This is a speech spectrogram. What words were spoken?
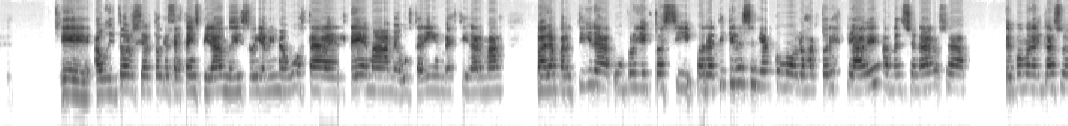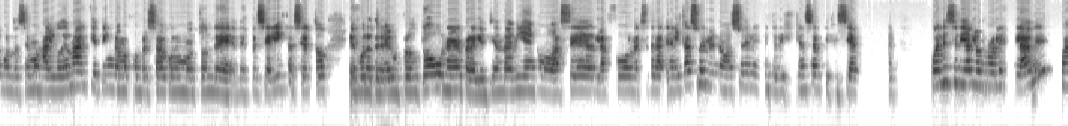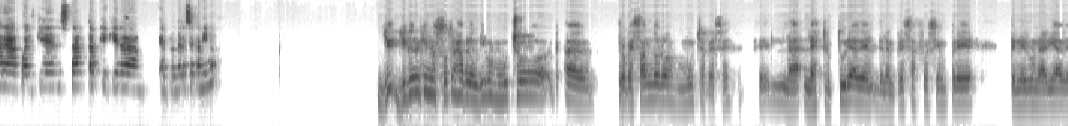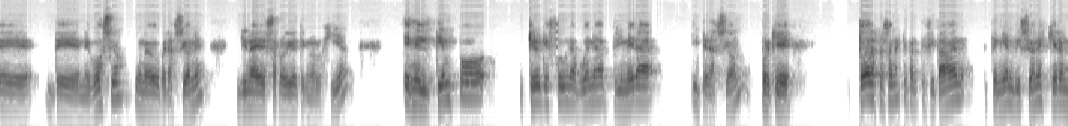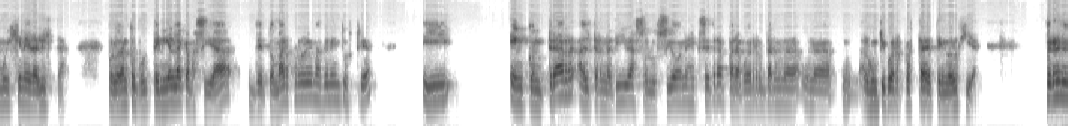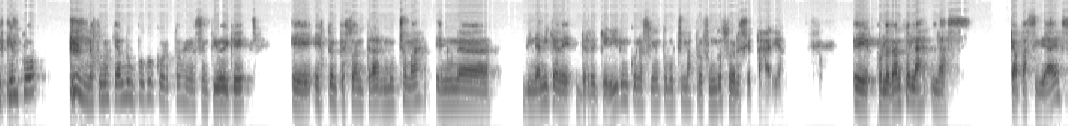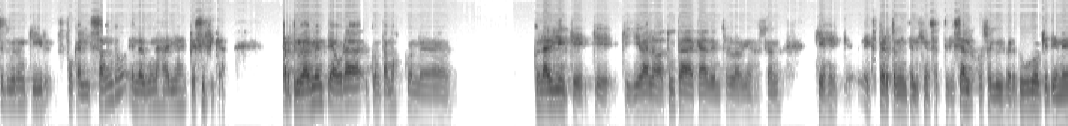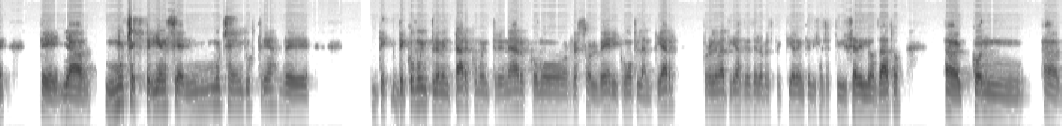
eh, auditor, ¿cierto? Que se está inspirando y dice, oye, a mí me gusta el tema, me gustaría investigar más para partir a un proyecto así. Para ti, ¿quiénes serían como los actores clave a mencionar? O sea, te pongo en el caso de cuando hacemos algo de marketing, lo hemos conversado con un montón de, especialistas, ¿cierto? Es bueno tener un product owner para que entienda bien cómo va a ser, la forma, etcétera. En el caso de la innovación en la inteligencia artificial, ¿cuáles serían los roles clave para cualquier startup que quiera emprender ese camino? Yo, creo que nosotros aprendimos mucho uh, tropezándonos muchas veces. Eh, la, estructura de, la empresa fue siempre tener un área de, de negocio, una de operaciones y una de desarrollo de tecnología. En el tiempo, creo que fue una buena primera iteración, porque todas las personas que participaban tenían visiones que eran muy generalistas. Por lo tanto, tenían la capacidad de tomar problemas de la industria y encontrar alternativas, soluciones, etcétera, para poder dar una, una, algún tipo de respuesta de tecnología. Pero en el tiempo nos fuimos quedando un poco cortos en el sentido de que eh, esto empezó a entrar mucho más en una dinámica de, requerir un conocimiento mucho más profundo sobre ciertas áreas. Eh, por lo tanto, las capacidades se tuvieron que ir focalizando en algunas áreas específicas. Particularmente ahora contamos con, eh, con alguien que, que, que, lleva la batuta acá dentro de la organización, que es experto en inteligencia artificial, José Luis Verdugo, que tiene eh, ya mucha experiencia en muchas industrias de, de, cómo implementar, cómo entrenar, cómo resolver y cómo plantear problemáticas desde la perspectiva de la inteligencia artificial y los datos, ah, con ah,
